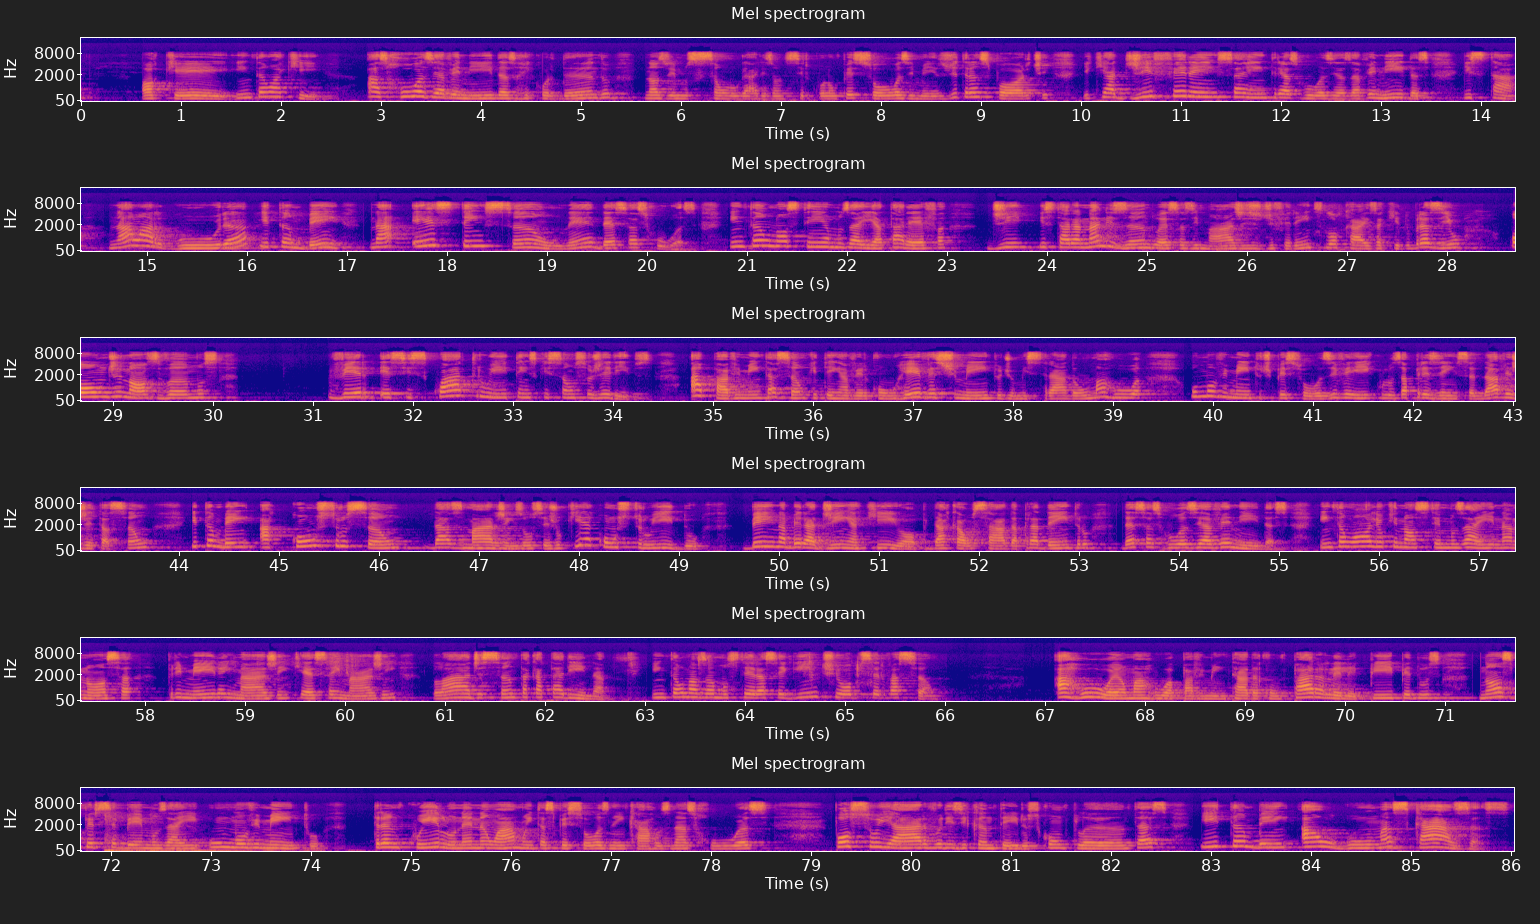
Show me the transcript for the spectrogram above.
Ok, então aqui, as ruas e avenidas, recordando, nós vimos que são lugares onde circulam pessoas e meios de transporte e que a diferença entre as ruas e as avenidas está na largura e também na extensão né, dessas ruas. Então, nós temos aí a tarefa de estar analisando essas imagens de diferentes locais aqui do Brasil, onde nós vamos ver esses quatro itens que são sugeridos. A pavimentação, que tem a ver com o revestimento de uma estrada ou uma rua, o movimento de pessoas e veículos, a presença da vegetação e também a construção das margens, ou seja, o que é construído bem na beiradinha aqui, ó, da calçada para dentro dessas ruas e avenidas. Então, olha o que nós temos aí na nossa primeira imagem, que é essa imagem lá de Santa Catarina. Então, nós vamos ter a seguinte observação. A rua é uma rua pavimentada com paralelepípedos. Nós percebemos aí um movimento tranquilo, né? Não há muitas pessoas nem carros nas ruas possui árvores e canteiros com plantas e também algumas casas.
